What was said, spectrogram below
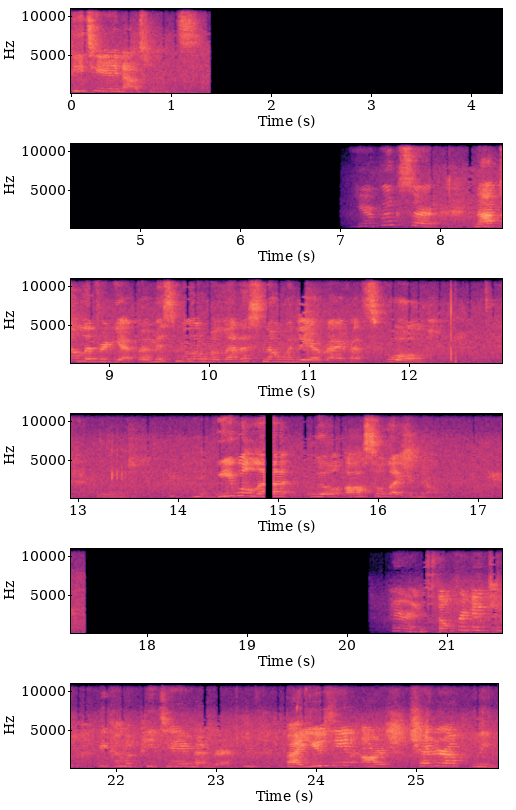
PTA announcements. Yearbooks are not delivered yet, but Miss Miller will let us know when they arrive at school. We will let we'll also let you know. Parents, don't forget to become a PTA member by using our Cheddar Up link.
